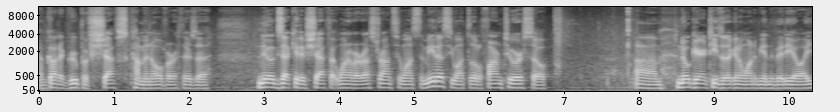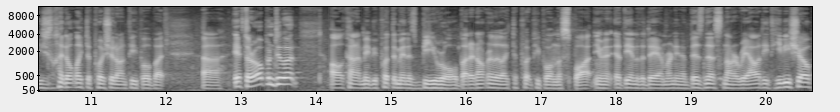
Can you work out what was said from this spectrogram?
I've got a group of chefs coming over. There's a new executive chef at one of our restaurants who wants to meet us. He wants a little farm tour, so um, no guarantees that they're going to want to be in the video. I usually I don't like to push it on people, but uh, if they're open to it, I'll kind of maybe put them in as B-roll. But I don't really like to put people on the spot. You know, at the end of the day, I'm running a business, not a reality TV show,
